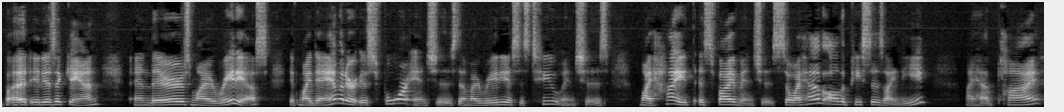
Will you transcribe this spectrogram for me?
but it is a can. And there's my radius. If my diameter is 4 inches, then my radius is 2 inches. My height is 5 inches. So I have all the pieces I need. I have pi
